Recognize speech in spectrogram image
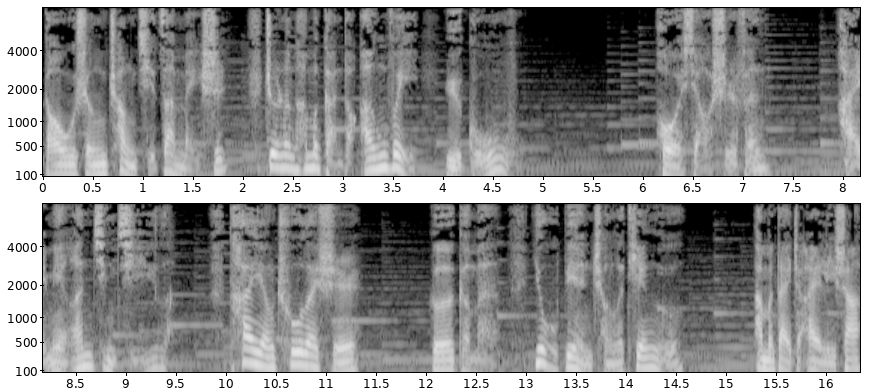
高声唱起赞美诗，这让他们感到安慰与鼓舞。破晓时分，海面安静极了，太阳出来时。哥哥们又变成了天鹅，他们带着艾丽莎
